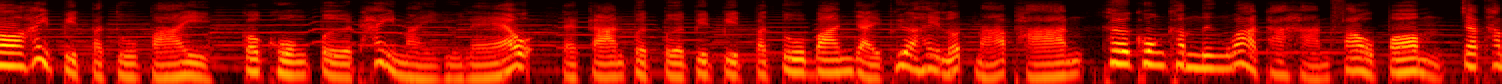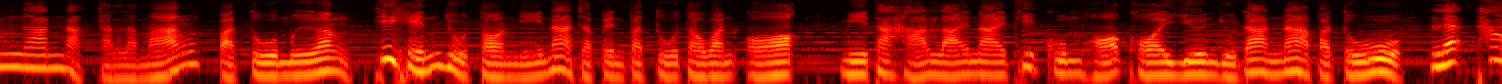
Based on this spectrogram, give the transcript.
ต่อให้ปิดประตูไป ก็คงเปิดให้ใหม่อยู่แล้ว แต่การเปิดเปิดปิดปิดประตูบานใหญ่เพื่อให้รถม้าผ่าน เธอคงคำนึงว่าทหารเฝ้าป้อม จะทำงานหนักกันละมั้ง ประตูเมืองที่เห็นอยู่ตอนนี้น่าจะเป็นประตูตะวันออกมีทหารหลายนายที่คุมหอคอยยืนอยู่ด้านหน้าประตู และท่า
